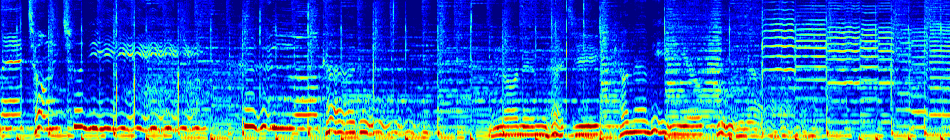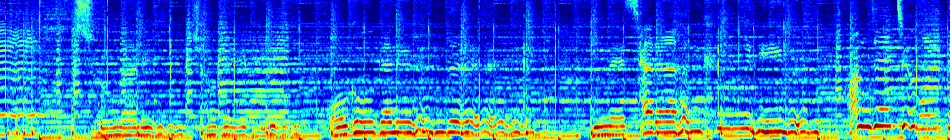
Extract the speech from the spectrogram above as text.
내 청춘이 흘러가도 너는 아직 변함이 없구나. 수많은 저배들이 오고 가는데 내 사랑 그 힘은 언제쯤 올까?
